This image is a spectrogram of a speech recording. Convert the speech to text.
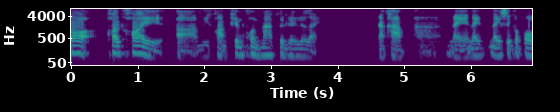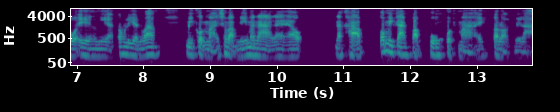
ก็ค่อยๆมีความเข้มข้นมากขึ้นเรื่อย ๆ นะครับในในในสิงคโปร์เองเนี่ยต้องเรียนว่า มีกฎหมายฉบับนี้มานานแล้วนะครับ ก็มีการปรับปรุงกฎหมายตลอดเวลา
